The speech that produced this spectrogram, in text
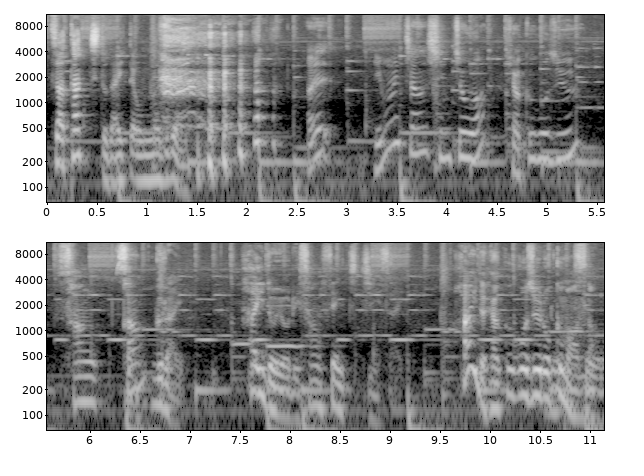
ザ・タッチと大体同じぐらい今井ちゃん身長は？150? 3三ぐらい。ハイドより3センチ小さい。ハイド156もあんそう。の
